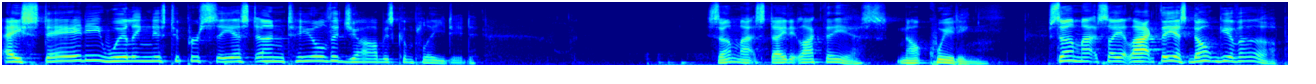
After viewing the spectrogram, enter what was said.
a steady willingness to persist until the job is completed. Some might state it like this not quitting. Some might say it like this don't give up.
